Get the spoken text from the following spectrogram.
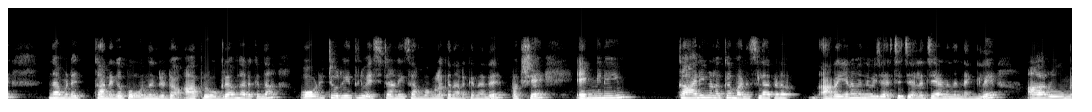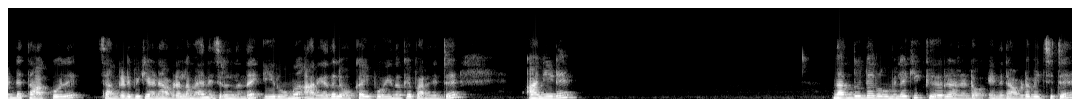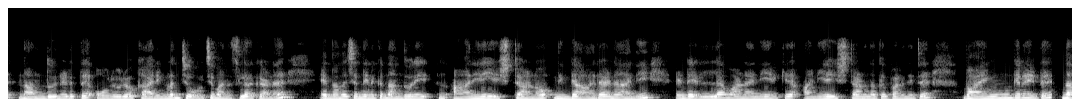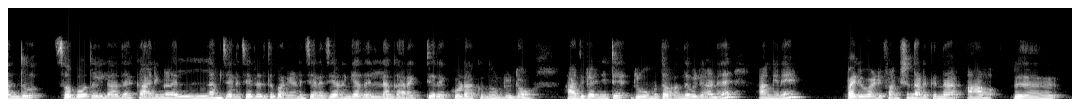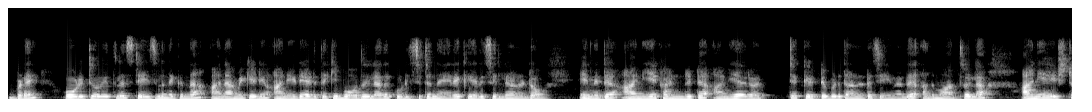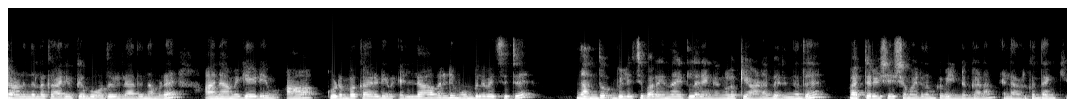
നമ്മുടെ കനക പോകുന്നുണ്ട് കേട്ടോ ആ പ്രോഗ്രാം നടക്കുന്ന ഓഡിറ്റോറിയത്തിൽ വെച്ചിട്ടാണ് ഈ സംഭവങ്ങളൊക്കെ നടക്കുന്നത്. പക്ഷേ എങ്ങനെയും കാര്യങ്ങളൊക്കെ മനസ്സിലാക്കണം അറിയണമെന്ന് വിചാരിച്ച ജലജയാണെന്നുണ്ടെങ്കിൽ ആ റൂമിന്റെ താക്കോൽ സംഘടിപ്പിക്കുകയാണ് അവിടെയുള്ള മാനേജറിൽ നിന്ന്. ഈ റൂം അറിയാതെ ലോക്കായി പോയി എന്നൊക്കെ പറഞ്ഞിട്ട് അനിയുടെ നന്ദുവിന്റെ റൂമിലേക്ക് കയറുകയാണ് കേട്ടോ. എന്നിട്ട് അവിടെ വെച്ചിട്ട് നന്ദുവിന്റെ അടുത്ത് ഓരോരോ കാര്യങ്ങളും ചോദിച്ച് മനസ്സിലാക്കുകയാണ്. എന്താന്ന് വെച്ചാൽ നിനക്ക് നന്ദുവിനെ ആനിയെ ഇഷ്ടമാണോ നിന്റെ ആരാണ് അനി? എന്റെ എല്ലാമാണ് അനി. എനിക്ക് അനിയെ ഇഷ്ടമാണെന്നൊക്കെ പറഞ്ഞിട്ട് ഭയങ്കരമായിട്ട് നന്ദു സ്വബോധമില്ലാതെ കാര്യങ്ങളെല്ലാം ജലജയുടെ അടുത്ത് പറയാണ്. ജലജയാണെങ്കിൽ അതെല്ലാം കറക്റ്റ് റെക്കോർഡ് ആക്കുന്നുണ്ട് കേട്ടോ അത് കഴിഞ്ഞിട്ട് റൂം തുറന്നു വിടുകയാണ് അങ്ങനെ പരിപാടി ഫംഗ്ഷൻ നടക്കുന്ന ആ ഇവിടെ ഓഡിറ്റോറിയത്തിൽ സ്റ്റേജിൽ നിൽക്കുന്ന അനാമികയുടെയും അനിയുടെയും അടുത്തേക്ക് ബോധമില്ലാതെ കുടിച്ചിട്ട് നേരെ കയറി ചെല്ലുകയാണ് കേട്ടോ എന്നിട്ട് അനിയെ കണ്ടിട്ട് അനിയെ ഒരൊറ്റ കെട്ടിപ്പിടുത്താണ് കേട്ടോ ചെയ്യുന്നത്. അത് മാത്രമല്ല അനിയെ ഇഷ്ടമാണെന്നുള്ള കാര്യമൊക്കെ ബോധമില്ലാതെ നമ്മുടെ അനാമികയുടെയും ആ കുടുംബക്കാരുടെയും എല്ലാവരുടെയും മുമ്പിൽ വെച്ചിട്ട് നന്ദു വിളിച്ചു പറയുന്നതായിട്ടുള്ള രംഗങ്ങളൊക്കെയാണ് വരുന്നത്. മറ്റൊരു വിശേഷമായിട്ട് നമുക്ക് വീണ്ടും കാണാം. എല്ലാവർക്കും താങ്ക്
